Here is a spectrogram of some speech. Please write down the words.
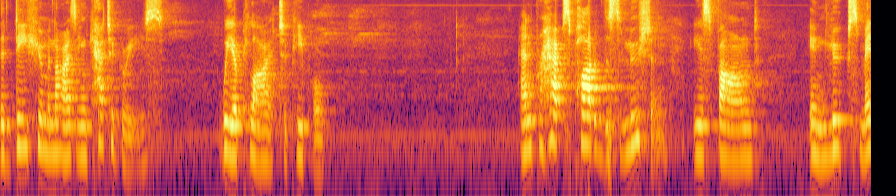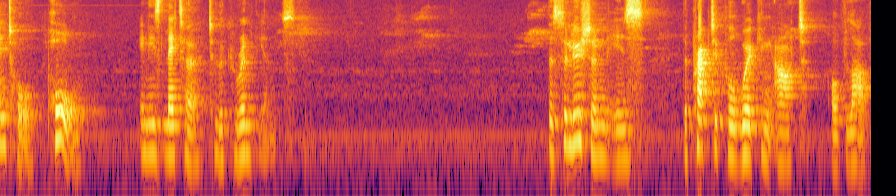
the dehumanizing categories we apply to people. And perhaps part of the solution is found in Luke's mentor, Paul, in his letter to the Corinthians. The solution is the practical working out of love.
